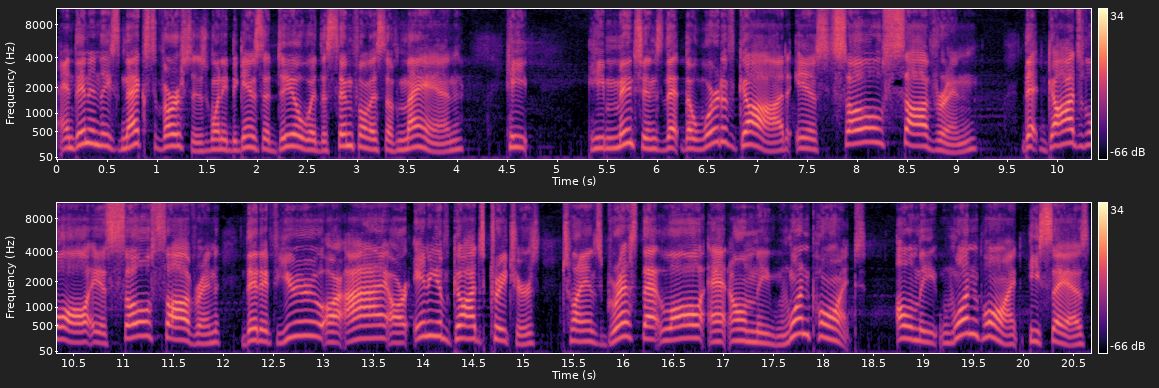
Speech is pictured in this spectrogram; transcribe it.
And then in these next verses, when he begins to deal with the sinfulness of man, he, he mentions that the Word of God is so sovereign, that God's law is so sovereign, that if you or I or any of God's creatures transgress that law at only one point, only one point, he says,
